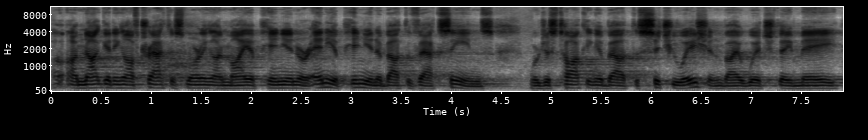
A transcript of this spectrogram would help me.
uh, I'm not getting off track this morning on my opinion or any opinion about the vaccines. We're just talking about the situation by which they may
